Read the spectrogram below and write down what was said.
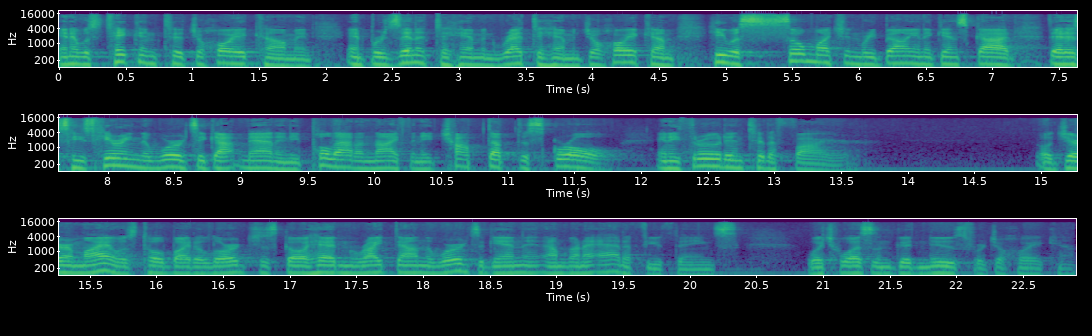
And it was taken to Jehoiakim and, and presented to him and read to him. And Jehoiakim, he was so much in rebellion against God that as he's hearing the words, he got mad and he pulled out a knife and he chopped up the scroll and he threw it into the fire. Well, Jeremiah was told by the Lord, just go ahead and write down the words again, and I'm going to add a few things, which wasn't good news for Jehoiakim.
